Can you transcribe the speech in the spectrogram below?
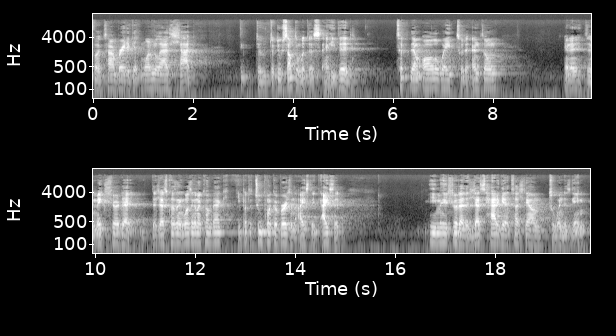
for Tom Brady to get one last shot to, to, to do something with this, and he did. Took them all the way to the end zone, and then to make sure that the Jets cousin wasn't gonna come back, he put the two point conversion to ice it. Ice it. He made sure that the Jets had to get a touchdown to win this game.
